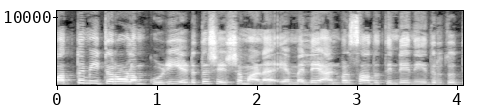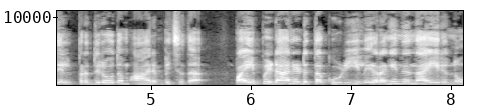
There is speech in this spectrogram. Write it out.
പത്ത് മീറ്ററോളം കുഴി എടുത്ത ശേഷമാണ് എം എൽ എ അൻവർ സാദത്തിന്റെ നേതൃത്വത്തിൽ പ്രതിരോധം ആരംഭിച്ചത്. പൈപ്പ് ഇടാനെടുത്ത കുഴിയിൽ ഇറങ്ങി നിന്നായിരുന്നു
